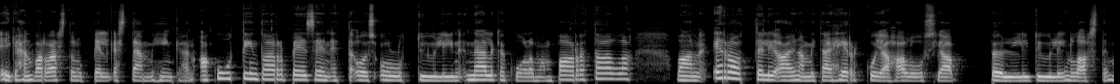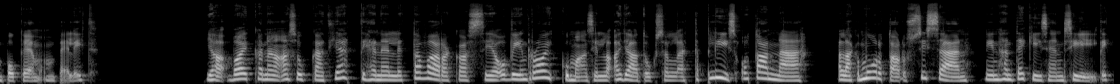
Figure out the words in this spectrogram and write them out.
Eikä hän varastanut pelkästään mihinkään akuuttiin tarpeeseen, että olisi ollut tyyliin nälkäkuoleman partaalla, vaan erotteli aina mitä herkkuja halus ja pölli tyyliin lasten Pokemon-pelit. Ja vaikka nämä asukkaat jätti hänelle tavarakassia oviin roikkumaan sillä ajatuksella, että please ota nämä, äläkä murtaudu sisään, niin hän teki sen silti.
